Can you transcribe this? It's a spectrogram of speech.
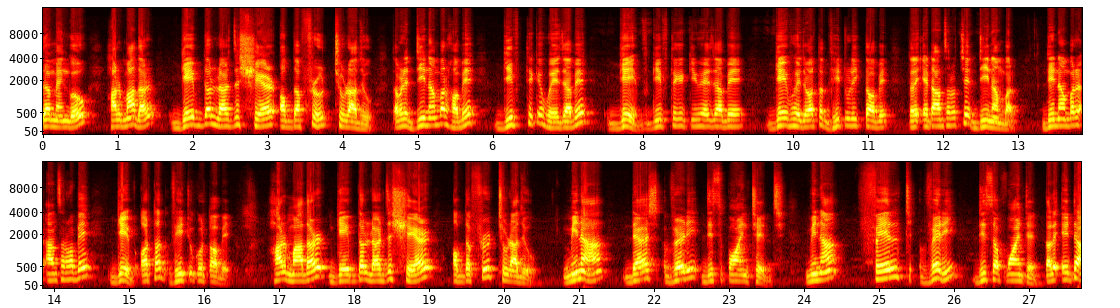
the mango her mother gave the largest share of the fruit to Raju তারপরে ডি নাম্বার হবে গিফট থেকে হয়ে যাবে গেভ গিফট থেকে কি হয়ে যাবে? গেভ হয়ে যাবে, অর্থাৎ ভি টু লিখতে হবে। তাহলে এটা আনসার হচ্ছে ডি নাম্বার ডি নাম্বারের আনসার হবে গেভ অর্থাৎ ভি টু করতে হবে। Her mother gave the largest share of the fruit to Raju Meena dash very disappointed Meena felt very disappointed তাহলে এটা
